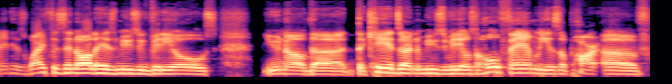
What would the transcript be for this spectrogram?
And his wife is in all of his music videos. You know, the the kids are in the music videos. The whole family is a part of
